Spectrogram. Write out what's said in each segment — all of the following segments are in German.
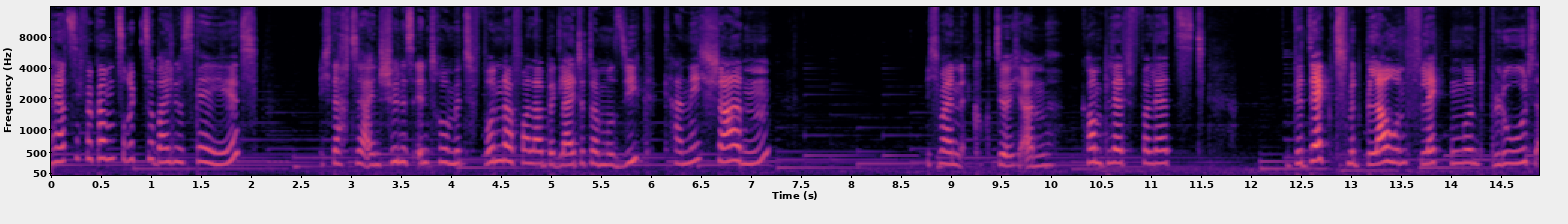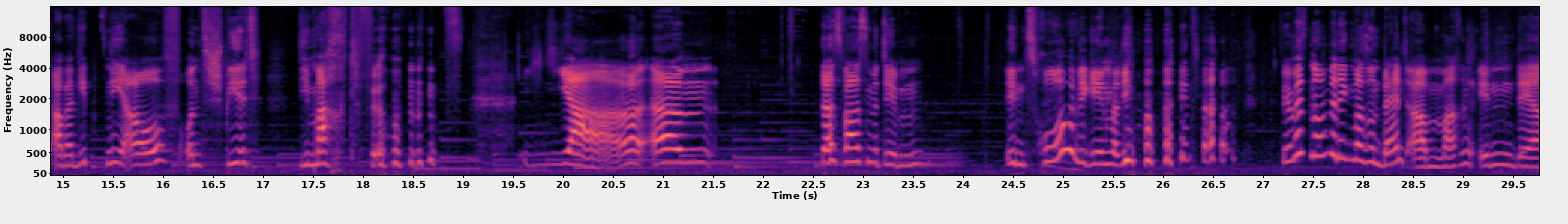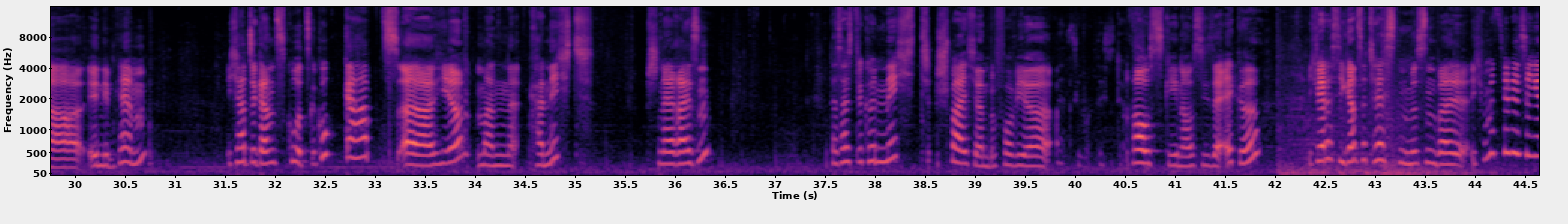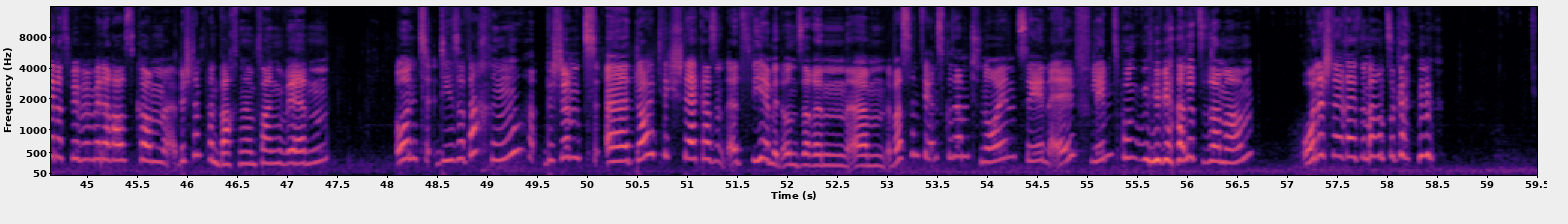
herzlich willkommen zurück zu Baldur's Gate. Ich dachte, ein schönes Intro mit wundervoller begleiteter Musik kann nicht schaden. Ich meine, guckt sie euch an. Komplett verletzt, bedeckt mit blauen Flecken und Blut, aber gibt nie auf und spielt die Macht für uns. Ja, ähm, das war's mit dem Intro. Wir gehen mal lieber weiter. Wir müssen unbedingt mal so einen Bandabend machen in der, in dem Camp. Ich hatte ganz kurz geguckt gehabt. Äh, hier, man kann nicht schnell reisen. Das heißt, wir können nicht speichern, bevor wir rausgehen aus dieser Ecke. Ich werde das die ganze Zeit testen müssen, weil ich bin mir ziemlich sicher, dass wir, wenn wir da rauskommen, bestimmt von Wachen empfangen werden. Und diese Wachen bestimmt äh, deutlich stärker sind als wir mit unseren, ähm, was sind wir insgesamt? 9, 10, 11 Lebenspunkten, die wir alle zusammen haben ohne Schnellreise machen zu können?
